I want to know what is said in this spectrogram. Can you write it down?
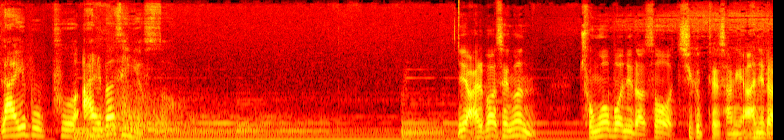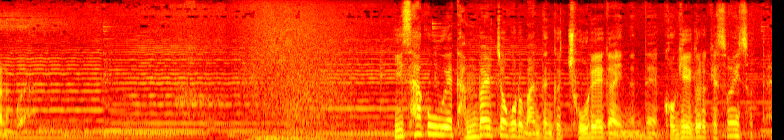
라이브 오프 알바생이었어. 이 알바생은 종업원이라서 지급 대상이 아니라는 거야. 이 사고 후에 단발적으로 만든 그 조례가 있는데 거기에 그렇게 써 있었대.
